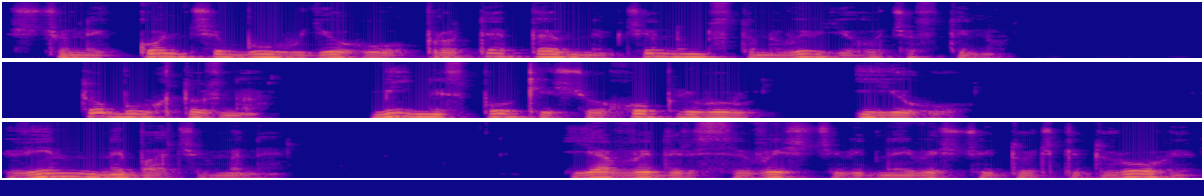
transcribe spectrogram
що не конче був його, проте певним чином становив його частину. То був, хто зна, мій неспокій, що охоплював і його. Він не бачив мене. Я видерся вище від найвищої точки дороги,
